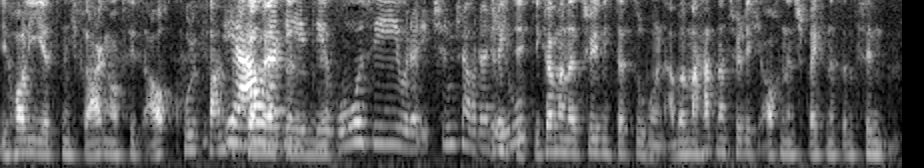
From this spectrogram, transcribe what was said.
die Holly jetzt nicht fragen, ob sie es auch cool fand. Ja, oder die, in- die Rosi oder die Ginger oder die Richtig, Lu. die können wir natürlich nicht dazu holen. Aber man hat natürlich auch ein entsprechendes Empfinden.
